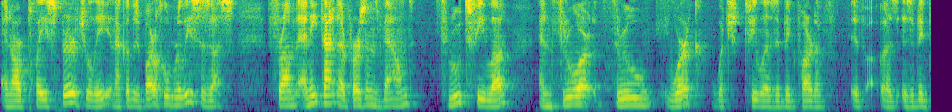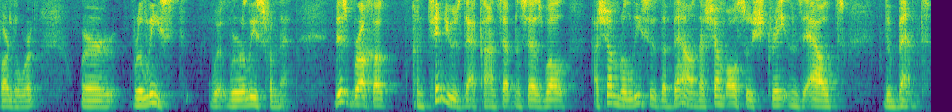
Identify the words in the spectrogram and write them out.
and our place spiritually. And HaKadosh Baruch Hu releases us from any time that a person's bound through tefillah and through our, through work, which tefillah is a big part of, if, is a big part of the work. We're released. We're, we're released from that. This bracha continues that concept and says, well, Hashem releases the bound. Hashem also straightens out the bent.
